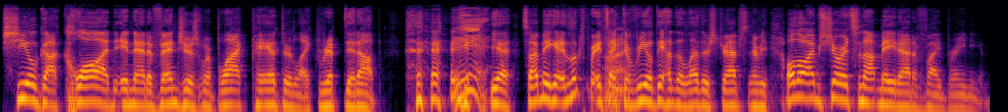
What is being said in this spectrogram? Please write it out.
shield got clawed in that Avengers where Black Panther like ripped it up. Yeah. yeah. So I make it. It looks. It's like the real. They have the leather straps and everything. Although I'm sure it's not made out of vibranium,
